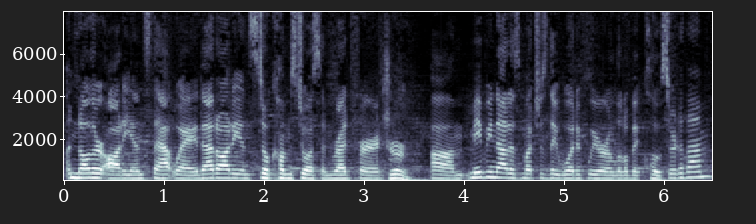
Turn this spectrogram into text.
another audience that way. That audience still comes to us in Redford. Sure. Um, maybe not as much as they would if we were a little bit closer to them.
